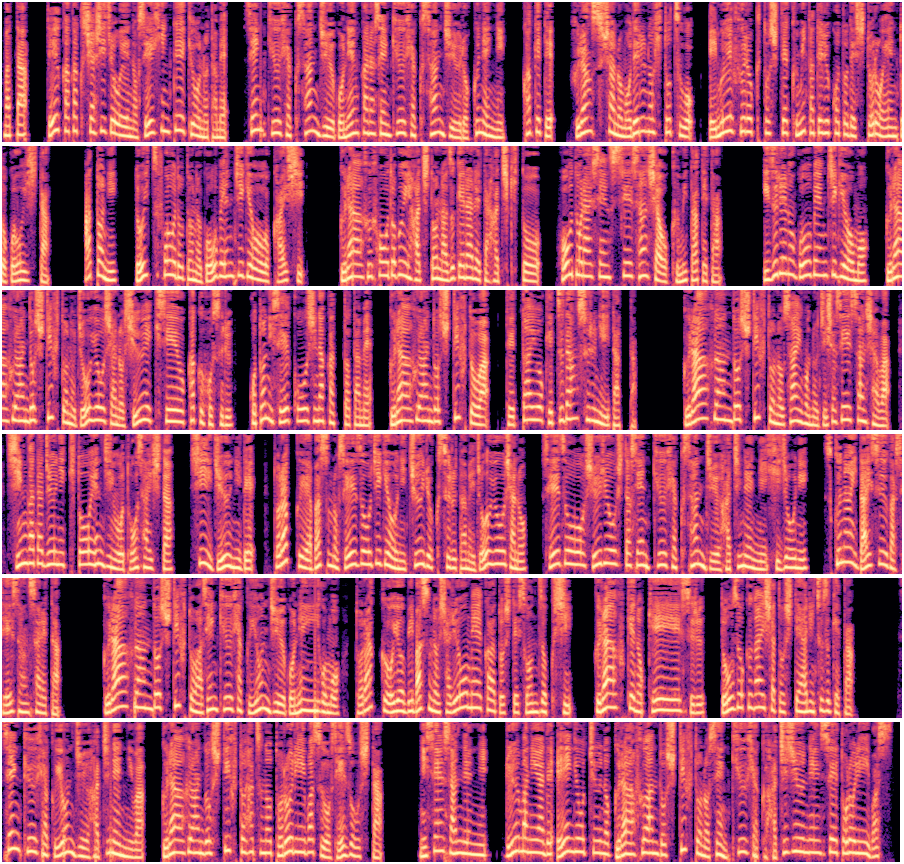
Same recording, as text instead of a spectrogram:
また、低価格車市場への製品提供のため、1935年から1936年にかけてフランス車のモデルの一つを MF6 として組み立てることでシトロエンと合意した。後に、ドイツフォードとの合弁事業を開始。グラーフフォード V8 と名付けられた8気筒、フォードライセンス生産車を組み立てた。いずれの合弁事業も、グラーフシュティフトの乗用車の収益性を確保することに成功しなかったため、グラーフシュティフトは撤退を決断するに至った。グラーフシュティフトの最後の自社生産車は、新型12気筒エンジンを搭載した C12 でトラックやバスの製造事業に注力するため乗用車の製造を終了した1938年に非常に少ない台数が生産された。グラーフシュティフトは1945年以後もトラック及びバスの車両メーカーとして存続し、グラーフ家の経営する同族会社としてあり続けた。1948年にはグラーフシュティフト発のトロリーバスを製造した。2003年にルーマニアで営業中のグラーフシュティフトの1980年製トロリーバス。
